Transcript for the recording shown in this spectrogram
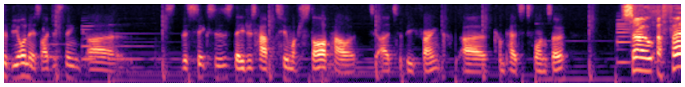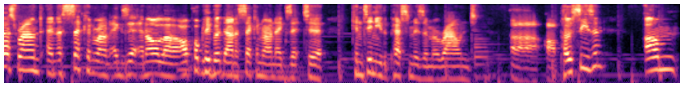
to be honest, I just think uh, the Sixers they just have too much star power. To, uh, to be frank, uh, compared to Toronto. So a first round and a second round exit, and I'll uh, I'll probably put down a second round exit to continue the pessimism around uh, our postseason. Um,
